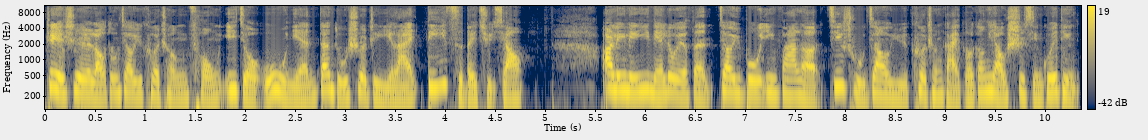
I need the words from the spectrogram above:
这也是劳动教育课程从1955年单独设置以来第一次被取消。二零零一年六月份，教育部印发了《基础教育课程改革纲要（试行）》规定，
